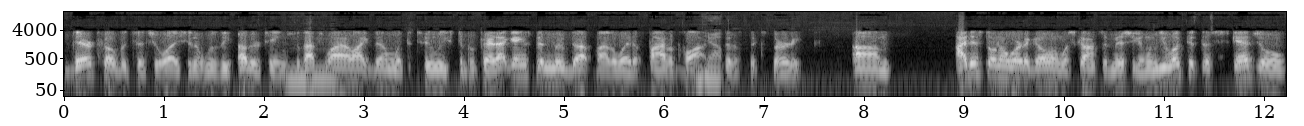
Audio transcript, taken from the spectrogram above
their COVID situation. It was the other team, so Mm-hmm. that's why I like them with the two weeks to prepare. That game's been moved up, by the way, to five o'clock Yep. instead of six thirty. Um, I just don't know where to go in Wisconsin, Michigan. When you looked at the schedule,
